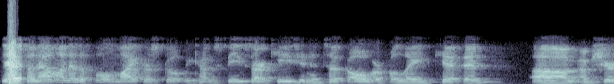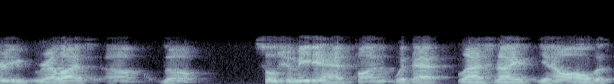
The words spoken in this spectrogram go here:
Yeah, so now under the full microscope becomes Steve Sarkisian and took over for Lane Kiffin. Um, I'm sure you realize um, the social media had fun with that last night. You know, all the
